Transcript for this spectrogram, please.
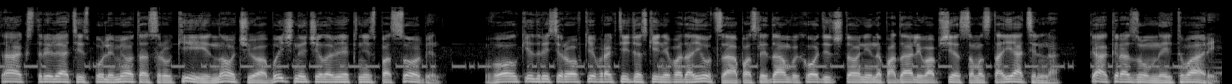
Так стрелять из пулемета с руки и ночью обычный человек не способен. Волки дрессировки практически не подаются, а по следам выходит, что они нападали вообще самостоятельно, как разумные твари.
